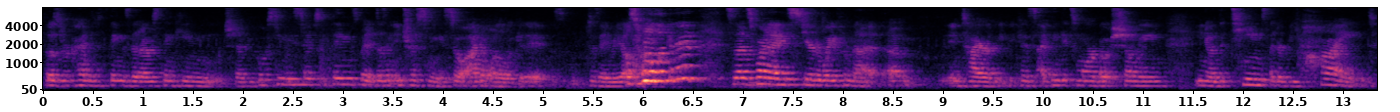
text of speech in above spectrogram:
those were kind of things that I was thinking, should I be posting these types of things? But it doesn't interest me, so I don't want to look at it. Does anybody else want to look at it? So that's when I steered away from that um, entirely, because I think it's more about showing, you know, the teams that are behind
